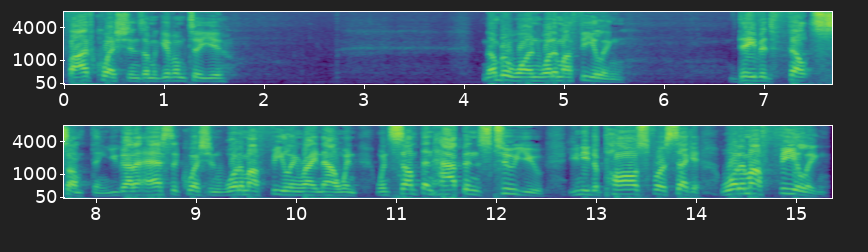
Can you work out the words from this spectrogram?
Five questions. I'm going to give them to you. Number one, what am I feeling? David felt something. You got to ask the question, what am I feeling right now? When, when something happens to you, you need to pause for a second. What am I feeling?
